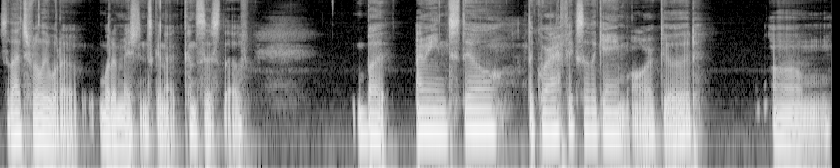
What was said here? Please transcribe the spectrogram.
So that's really what a what a mission's gonna consist of. But I mean, still, the graphics of the game are good. Um,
